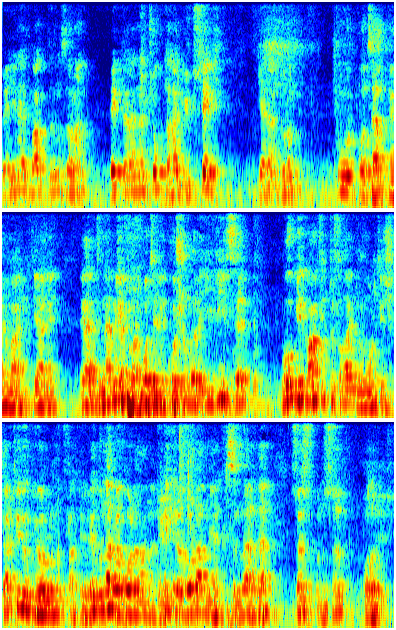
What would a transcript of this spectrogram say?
ve yine baktığımız zaman beklenenden çok daha yüksek gelen durum poor hotel environment. Yani eğer dinlenme yapılan otelin koşulları iyi değilse bu bir unfit to fly durumu ortaya çıkartıyor ve bu yorgunluk faktörü. Ve bunlar raporlananlar. Demek ki raporlanmayan kısımlar da söz konusu olabilir.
